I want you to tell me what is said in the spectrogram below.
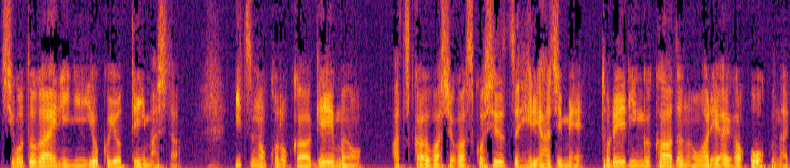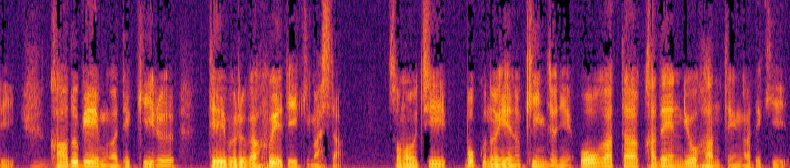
仕事帰りによく寄っていました。いつの頃かゲームを扱う場所が少しずつ減り始め、トレーディングカードの割合が多くなり、カードゲームができるテーブルが増えていきました。そのうち僕の家の近所に大型家電量販店ができ、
